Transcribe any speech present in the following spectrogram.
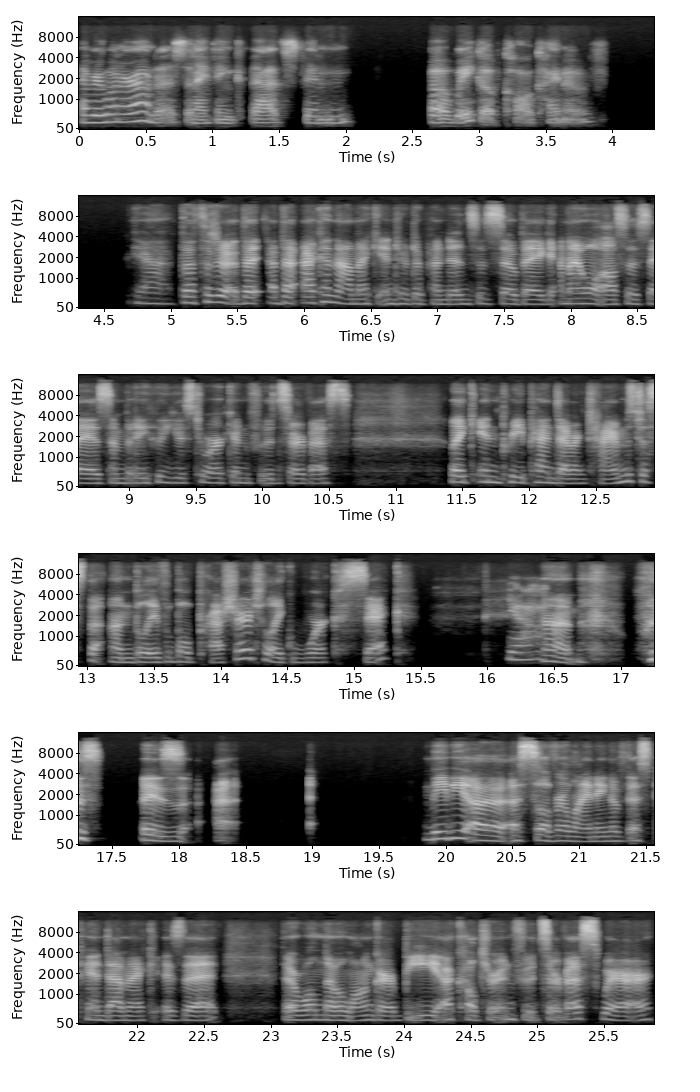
everyone around us. And I think that's been a wake up call, kind of. Yeah, that's such a the, the economic interdependence is so big. And I will also say, as somebody who used to work in food service, like in pre-pandemic times just the unbelievable pressure to like work sick yeah um was is uh, maybe a, a silver lining of this pandemic is that there will no longer be a culture in food service where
